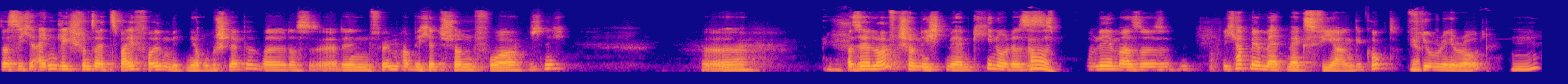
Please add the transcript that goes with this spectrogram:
das ich eigentlich schon seit zwei Folgen mit mir rumschleppe, weil das, äh, den Film habe ich jetzt schon vor, weiß nicht. Äh, also er läuft schon nicht mehr im Kino, das ist Ah. das Problem. Also ich habe mir Mad Max 4 angeguckt, Ja. Fury Road. mhm.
